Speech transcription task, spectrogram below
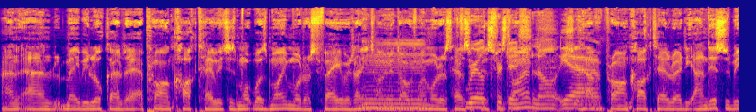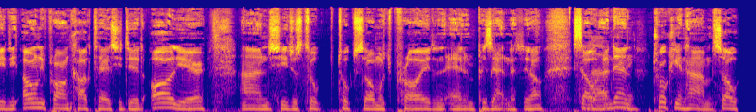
and and maybe look at a prawn cocktail, which is was my mother's favourite. Anytime I go to my mother's house, Mm. Real traditional, time, yeah. she'd have a prawn cocktail ready, and this would be the only prawn cocktail she did all year, and she just took took so much pride in, in presenting it, you know. So and then turkey and ham. So.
